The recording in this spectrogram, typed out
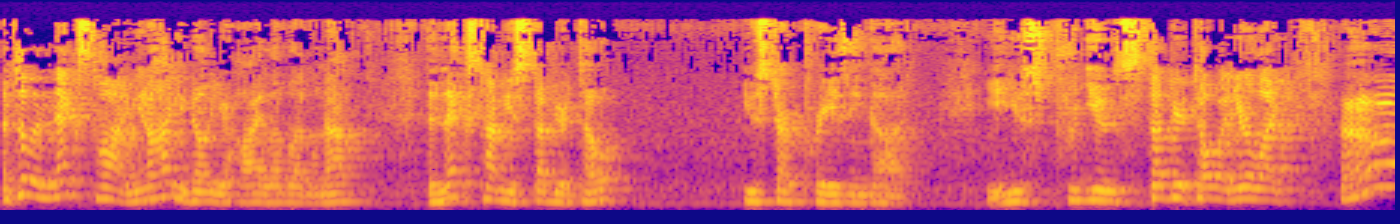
until the next time, you know how you know you're high level Emunah? The next time you stub your toe, you start praising God. You, you, you stub your toe and you're like, oh,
